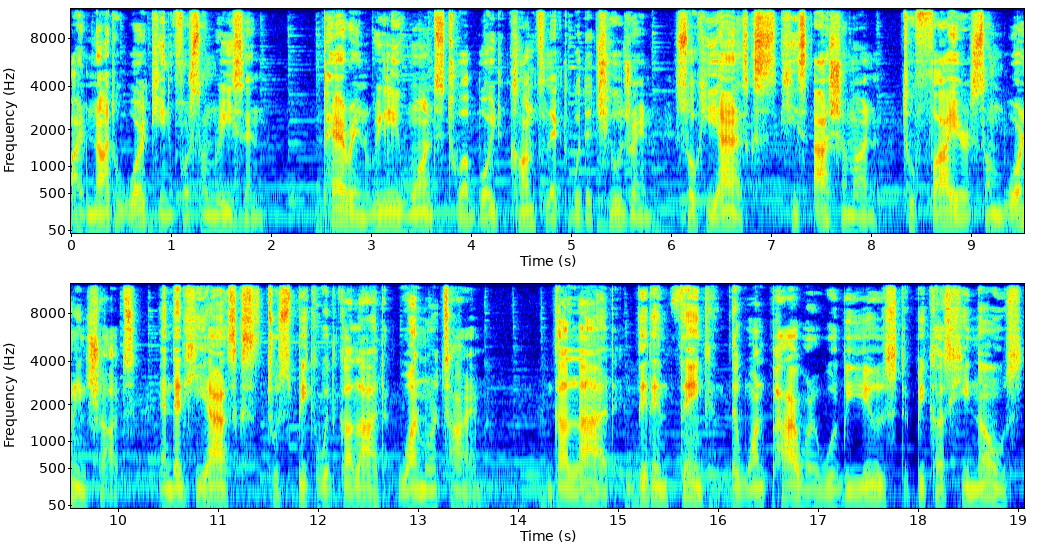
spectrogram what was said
are not working for some reason. Perrin really wants to avoid conflict with the children, so he asks his Asha'man to fire some warning shots and then he asks to speak with Galad one more time. Galad didn't think the One Power would be used because he knows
